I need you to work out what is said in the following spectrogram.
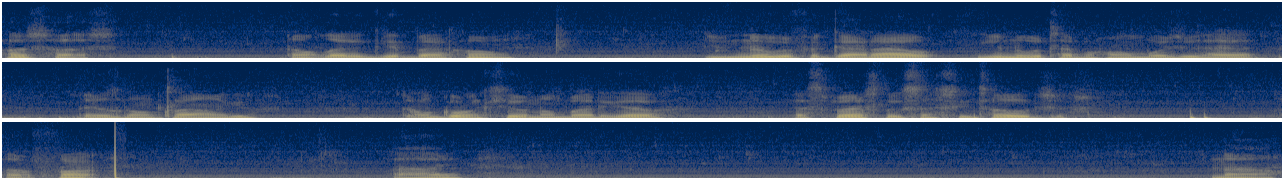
hush hush. Don't let it get back home. You knew if it got out, you knew what type of homeboys you had. They was gonna clown you. Don't go and kill nobody else, especially since she told you up front. Alright? Now,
